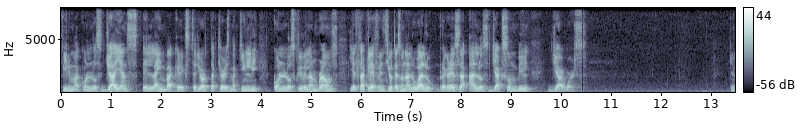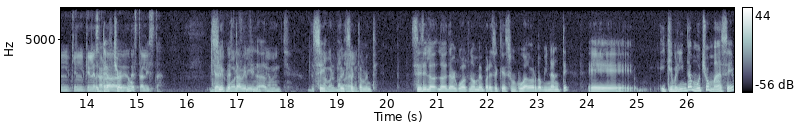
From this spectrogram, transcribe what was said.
firma con los Giants, el linebacker exterior Takeris McKinley con los Cleveland Browns y el tackle defensivo Tyson Alualu regresa a los Jacksonville Jaguars. ¿Quién, les agrada de, esta lista? sí, estabilidad. Sí, ah, exactamente. Sí, sí, lo, de Derek Wolf, ¿no? Me parece que es un jugador dominante eh, y que brinda mucho más, ¿eh?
